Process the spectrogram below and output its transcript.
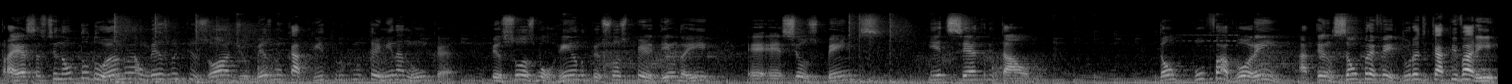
para essas, senão todo ano é o mesmo episódio, o mesmo capítulo que não termina nunca. Pessoas morrendo, pessoas perdendo aí é, é, seus bens e etc e tal. Então, por favor, hein? Atenção, Prefeitura de Capivari.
